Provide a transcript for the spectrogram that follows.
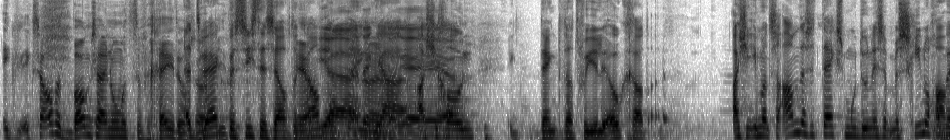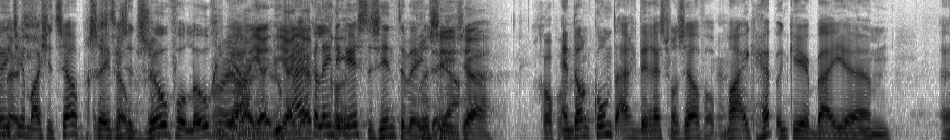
Ik, ik zou altijd bang zijn om het te vergeten. Of Het zo, werkt precies dezelfde Ja? kant Ja, op, denk ik. ja, Ja, ja, ja, als je ja. gewoon... Ik denk dat dat voor jullie ook geldt. Als je iemand anders een tekst moet doen, is het misschien nog een Anders. beetje... Maar als je het zelf hebt geschreven, is het zoveel logica. Oh, ja. Ja, jij- je hoeft jij hebt eigenlijk alleen het de eerste zin te weten. Precies, ja. Grappig. En dan komt eigenlijk de rest vanzelf op. Maar ik heb een keer bij ehm eh,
